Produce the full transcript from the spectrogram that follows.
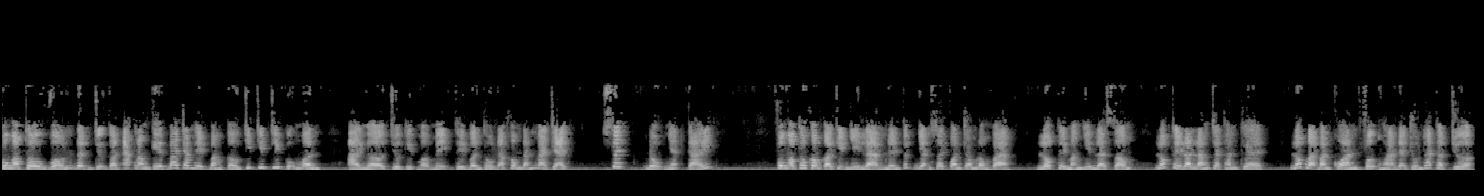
Phù ngọc thu vốn định chữ con ác long kia ba trăm hiệp bằng cầu chip chip chip của mình. Ai ngờ chưa kịp mở miệng thì vân thu đã không đánh mà chạy. Xích, đổ nhát cái. Phù ngọc thu không có chuyện gì làm nên tức giận xoay quanh trong lồng vàng lúc thì mắng diêm là sống, lúc thì lo lắng cho thanh khê, lúc lại băn khoăn phượng hoàng đã trốn thoát thật chưa?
